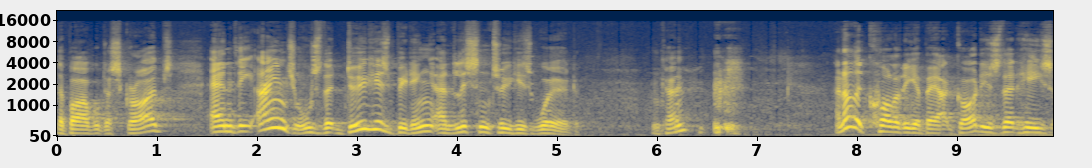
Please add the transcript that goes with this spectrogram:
the Bible describes, and the angels that do his bidding and listen to his word. Okay? Another quality about God is that he's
